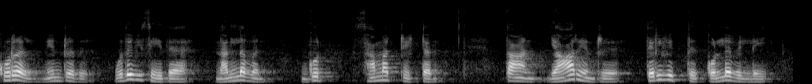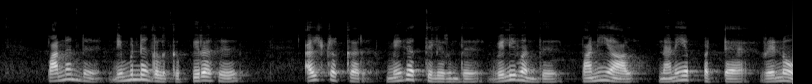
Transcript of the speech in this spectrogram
குரல் நின்றது. உதவி செய்த நல்லவன் குட் சமர்டிட்டன் தான் யார் என்று தெரிவித்து கொள்ளவில்லை. பன்னெண்டு நிமிடங்களுக்கு பிறகு அல்ட்ரக்கர் மேகத்திலிருந்து வெளிவந்து பனியால் நனையப்பட்ட ரெனோ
